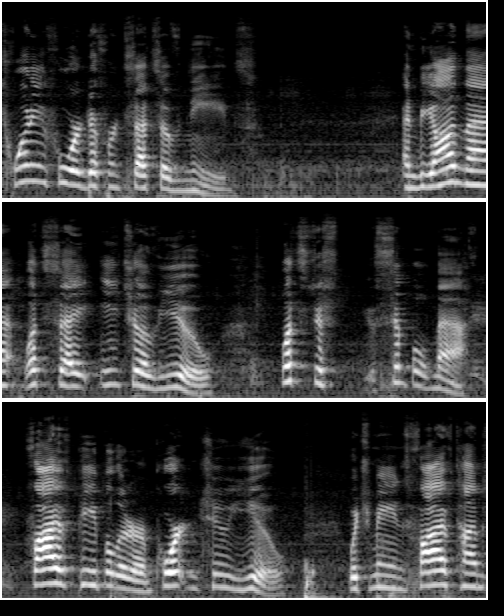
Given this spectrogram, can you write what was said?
24 different sets of needs. And beyond that, let's say each of you let's just simple math. Five people that are important to you, which means 5 times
